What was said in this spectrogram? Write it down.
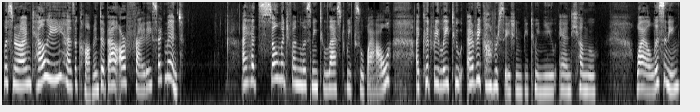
Listener, I'm Kelly, has a comment about our Friday segment. I had so much fun listening to last week's Wow. I could relate to every conversation between you and Hyungwoo. While listening,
